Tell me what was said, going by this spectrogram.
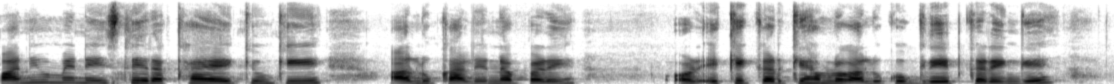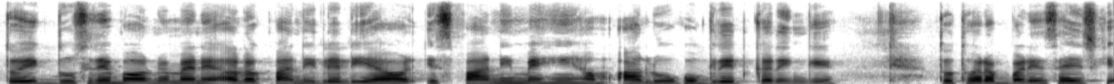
पानी में मैंने इसलिए रखा है क्योंकि आलू काले ना पड़े और एक एक करके हम लोग आलू को ग्रेट करेंगे। तो एक दूसरे बाउल में मैंने अलग पानी ले लिया है और इस पानी में ही हम आलू को ग्रेट करेंगे। तो थोड़ा बड़े साइज़ के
